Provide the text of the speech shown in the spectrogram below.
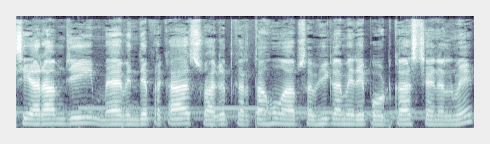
श्री आराम जी, मैं विंध्य प्रकाश स्वागत करता हूँ आप सभी का मेरे पॉडकास्ट चैनल में।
